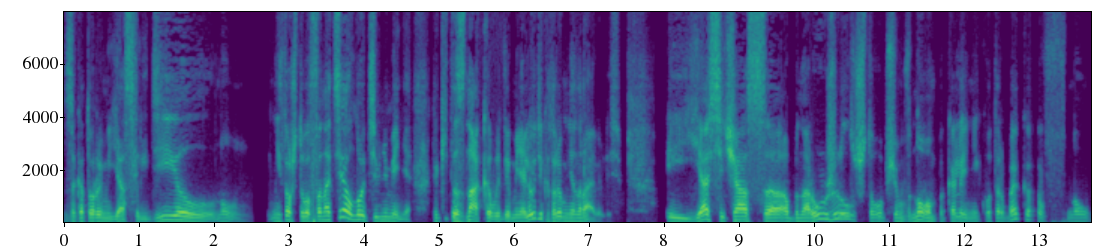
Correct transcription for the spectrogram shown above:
за которыми я следил, ну, не то чтобы фанател, но тем не менее, какие-то знаковые для меня люди, которые мне нравились. И я сейчас э, обнаружил, что, в общем, в новом поколении квотербеков, ну,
